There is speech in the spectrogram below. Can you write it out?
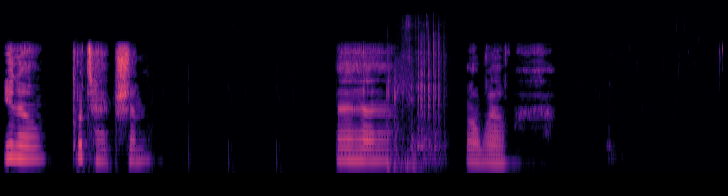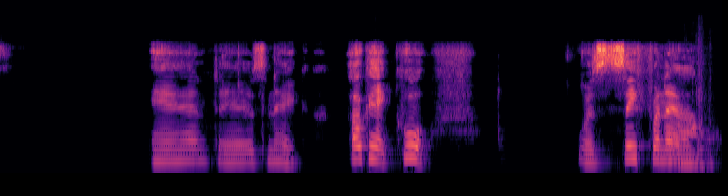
You know, protection. Uh, oh well. And there's an egg. Okay, cool. We're safe for now.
